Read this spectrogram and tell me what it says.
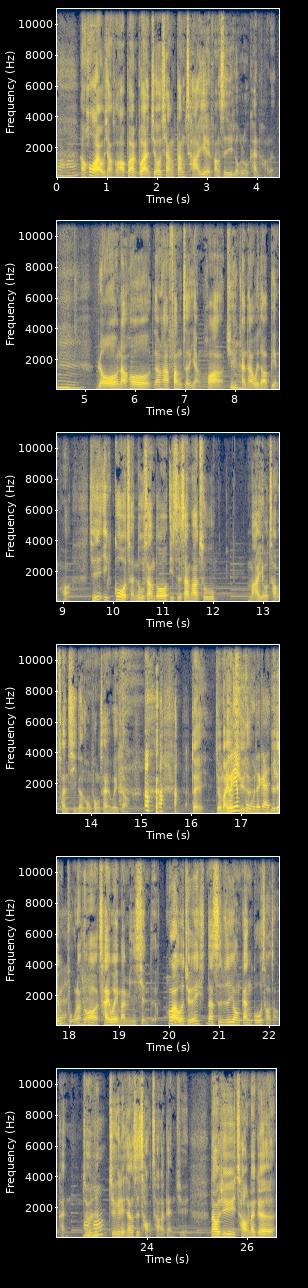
Uh-huh. 然后后来我想说，啊，不然不然就像当茶叶的方式去揉揉看好了。嗯。揉，然后让它放着氧化，去看它味道的变化。嗯。其实一过程路上都一直散发出麻油炒川七跟红凤菜的味道。对。就蛮有趣的，有点补的感觉，有点补。他说哦，菜味蛮明显的。后来我就觉得，哎、欸，那是不是用干锅炒炒看？就是、uh-huh. 就有点像是炒茶的感觉。那我去炒那个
